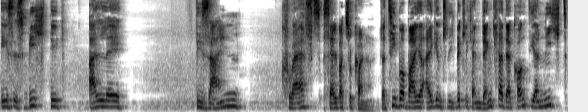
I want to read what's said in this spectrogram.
ist es wichtig, alle Design Crafts selber zu können. Der Tibor war ja eigentlich wirklich ein Denker, der konnte ja nicht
